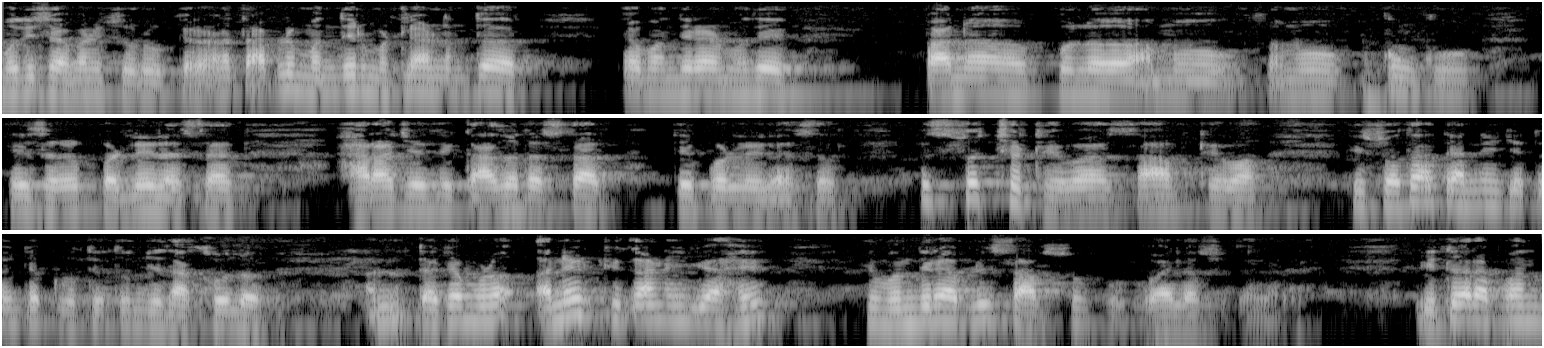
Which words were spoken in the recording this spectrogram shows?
मोदी साहेबांनी सुरू केला. आता आपले मंदिर म्हटल्यानंतर त्या मंदिरांमध्ये पानं फुलं अमुक अमुक कुंकू हे सगळं पडलेले असतात. हाराचे जे कागद असतात ते पडलेले असतात. हे स्वच्छ ठेवा साफ ठेवा. हे स्वतः त्यांनी जे त्यांच्या कृतीतून जे दाखवलं आणि त्याच्यामुळं अनेक ठिकाणी जे आहे ही मंदिरं आपली साफसूफ व्हायला सुद्धा लागली. इतर आपण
